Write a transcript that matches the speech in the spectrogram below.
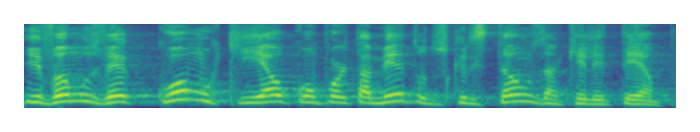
e vamos ver como que é o comportamento dos cristãos naquele tempo.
